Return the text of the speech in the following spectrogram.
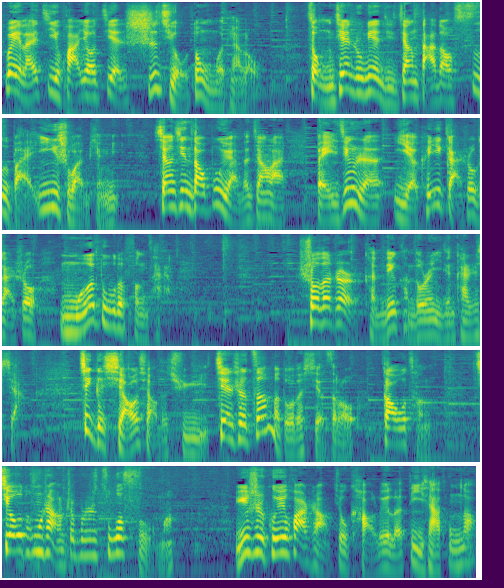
未来计划要建十九栋摩天楼，总建筑面积将达到四百一十万平米。相信到不远的将来，北京人也可以感受感受魔都的风采了。说到这儿，肯定很多人已经开始想，这个小小的区域建设这么多的写字楼、高层，交通上这不是作死吗？于是规划上就考虑了地下通道。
